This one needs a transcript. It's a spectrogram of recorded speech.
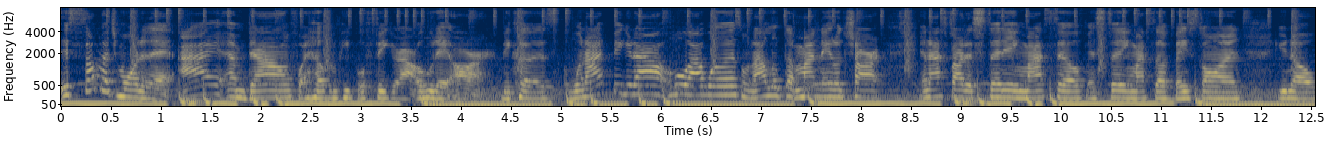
it's so much more than that i am down for helping people figure out who they are because when i figured out who i was when i looked up my natal chart and i started studying myself and studying myself based on you know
